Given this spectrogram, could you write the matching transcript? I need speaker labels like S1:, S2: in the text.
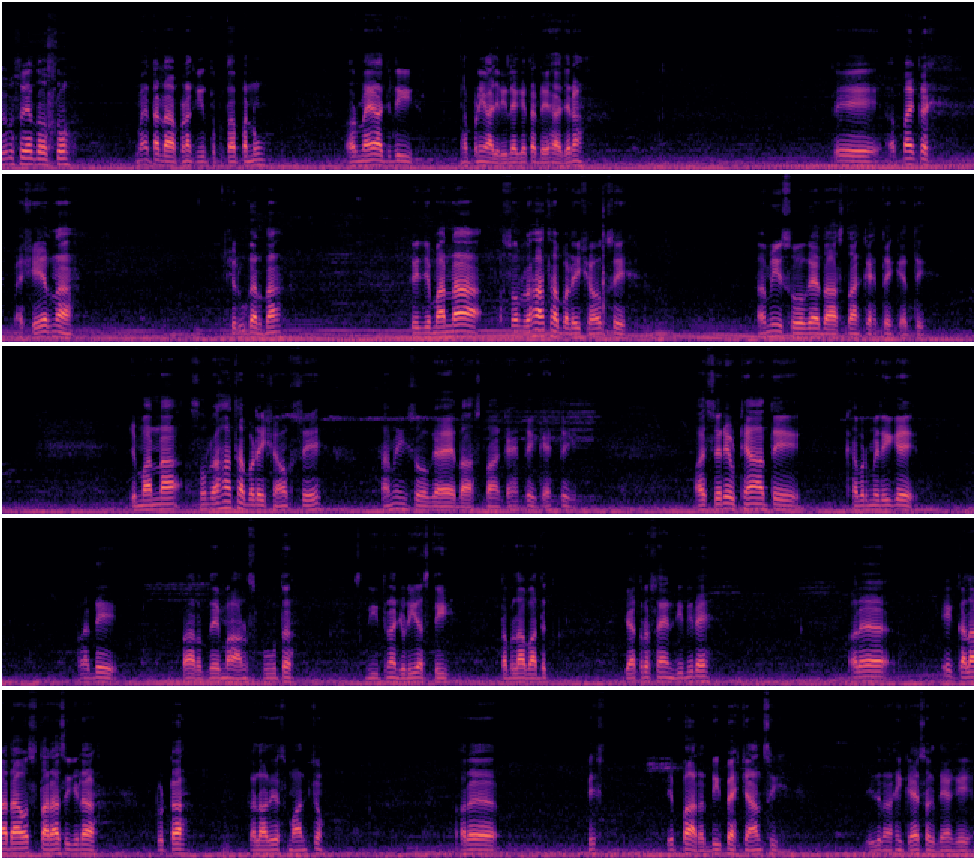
S1: ਸ਼ੁਭ ਸਵੇਰ ਦੋਸਤੋ। ਮੈਂ ਤੁਹਾਡਾ ਆਪਣਾ ਕੀਰਤ ਪਤਾ ਪੰਨੂ ਔਰ ਮੈਂ ਅੱਜ ਦੀ ਆਪਣੀ ਹਾਜ਼ਰੀ ਲੈ ਕੇ ਤੁਹਾਡੇ ਹਾਜ਼ਰ ਹਾਂ। ਤੇ ਆਪਾਂ ਇੱਕ ਮੈਂ ਸ਼ੇਰ ਨਾਲ ਸ਼ੁਰੂ ਕਰਦਾ। ਕਿ ਜਮਾਨਾ ਸੁਣ ਰਹਾ ਥਾ ਬੜੇ ਸ਼ੌਕ ਸੇ। ਹਮੀ ਸੋ ਗਏ ਦਾਸਤਾਂ ਕਹਤੇ ਕਹਤੇ। जमाना सुन रहा था बड़े शौक से हम ही सो गए दास्तां कहते कहते ਅੱਜ ਸਵੇਰੇ ਉੱਠਿਆ ਤੇ ਖਬਰ ਮਿਲੀ ਕਿ ਸਾਡੇ ਭਾਰਤ ਦੇ ਮਹਾਨ ਸਪੂਤ ਸੰਗੀਤ ਨਾਲ ਜੁੜੀ ਹਸਤੀ ਤਬਲਾ ਵਾਦਕ ਜਾਕਰ ਹੁਸੈਨ ਜੀ ਨਹੀਂ ਰਹੇ ਔਰ ਇਹ ਕਲਾ ਦਾ ਉਹ ਸਤਾਰਾ ਸੀ ਜਿਹੜਾ ਟੁੱਟਾ ਕਲਾ ਦੇ ਅਸਮਾਨ ਚੋਂ ਔਰ ਇਸ ਇਹ ਭਾਰਤ ਦੀ ਪਹਿਚਾਨ ਸੀ, ਜਿਹਦੇ ਨਾਲ ਅਸੀਂ ਕਹਿ ਸਕਦੇ ਹਾਂ ਕਿ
